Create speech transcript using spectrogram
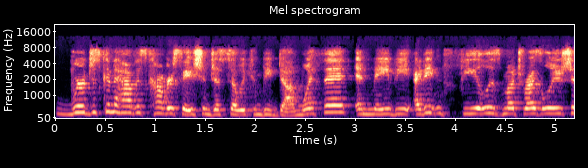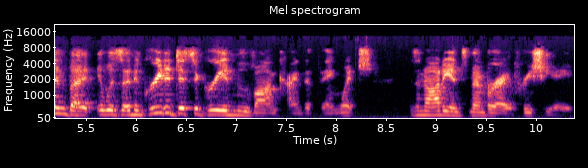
we're just going to have this conversation just so we can be done with it and maybe i didn't feel as much resolution but it was an agree to disagree and move on kind of thing which as an audience member, I appreciate.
